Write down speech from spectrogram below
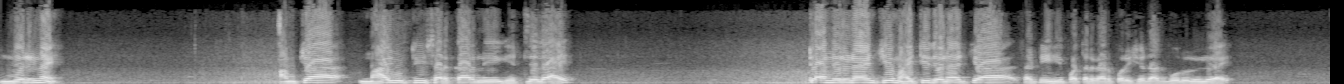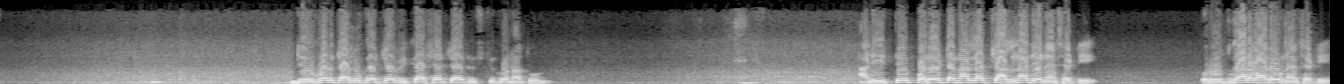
निर्णय आमच्या महायुती सरकारने घेतलेले आहेत. त्या निर्णयांची माहिती देण्याच्यासाठी ही पत्रकार परिषद आज बोलवलेली आहे. देवगड तालुक्याच्या विकासाच्या दृष्टिकोनातून आणि इथे पर्यटनाला चालना देण्यासाठी रोजगार वाढवण्यासाठी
